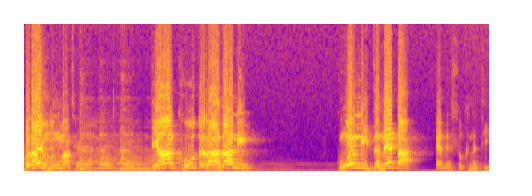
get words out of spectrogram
બધા ઉમંગમાં છે. ત્યાં ખુદ રાજાની કુંવરની જનેતા એને સુખ નથી.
